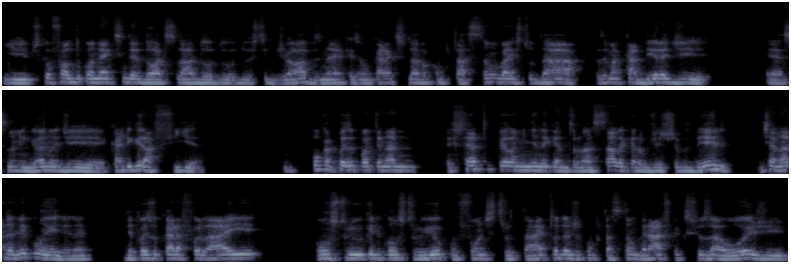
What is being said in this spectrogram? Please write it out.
E por isso que eu falo do Connecting the Dots lá do, do, do, Steve Jobs, né? Quer dizer, um cara que estudava computação vai estudar, fazer uma cadeira de, é, se não me engano, de caligrafia. Pouca coisa pode ter nada, exceto pela menina que entrou na sala, que era o objetivo dele, não tinha nada a ver com ele, né? Depois o cara foi lá e construiu o que ele construiu com fontes TrueType, toda a computação gráfica que se usa hoje,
